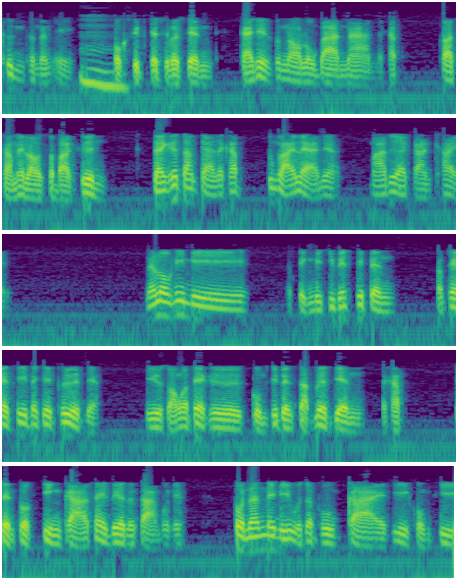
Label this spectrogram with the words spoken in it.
ครึ่งเท่านั้นเองหกสิบเจ็ดสิบเปอร์เซ็นต์ แทนที่จะต้องนอนโรงพยาบาลนานนะครับ ก็ทำให้เราสบายขึ้น แต่ก็ตามแต่นะครับ ทุกหลายแหล่เนี่ยมาด้วยอาการไข้ในโลกนี้มีสิ่งมีชีวิตที่เป็นประเภทที่ไม่ใช่พืชเนี่ยมีอยู่สองประเภทคือกลุ่มที่เป็นสัตว์เลือดเย็นนะครับเช่นพวกกิงกาไส้เดือนต่างๆพวกนี้พวกนั้นไม่มีอุณหภูมิกายที่คงที่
